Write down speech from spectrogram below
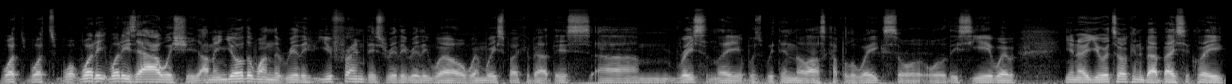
What what's what what what is our issue? I mean, you're the one that really you framed this really really well when we spoke about this um, recently. It was within the last couple of weeks or or this year where, you know, you were talking about basically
